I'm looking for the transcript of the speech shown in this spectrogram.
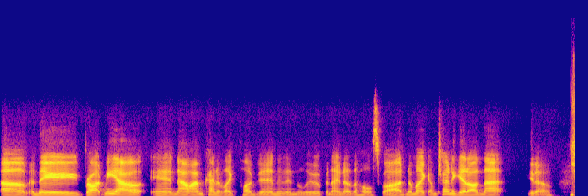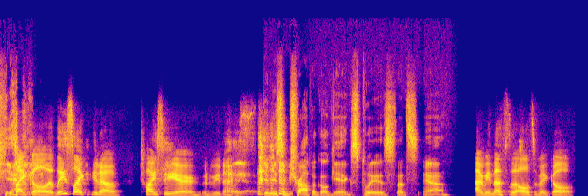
um, and they brought me out, and now I'm kind of like plugged in and in the loop, and I know the whole squad, and I'm like, I'm trying to get on that, you know, yeah. cycle at least like you know twice a year would be nice. yeah. Give me some tropical gigs, please. That's yeah, I mean, that's the Awesome. ultimate goal.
